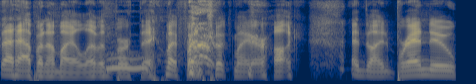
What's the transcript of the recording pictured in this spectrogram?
That happened on my 11th birthday. My friend took my air hog and my brand new,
